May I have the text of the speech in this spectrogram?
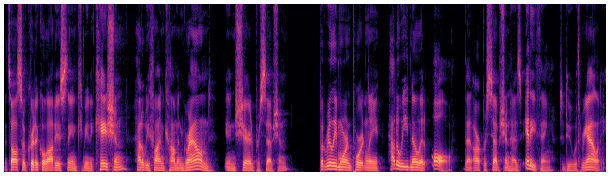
It's also critical, obviously, in communication. How do we find common ground in shared perception? But really, more importantly, how do we know at all that our perception has anything to do with reality?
